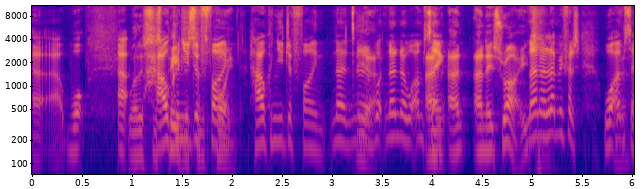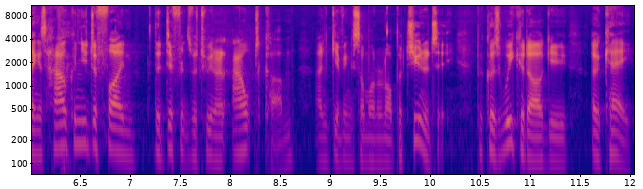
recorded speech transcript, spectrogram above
uh, what, uh, Well, how can you define? point. How can you define? No, no, Yeah. no, what, no, no. What I'm saying, and, and it's right. no, no. Let me finish. What I'm saying is, how can you define the difference between an outcome and giving someone an opportunity? Because we could argue, okay,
